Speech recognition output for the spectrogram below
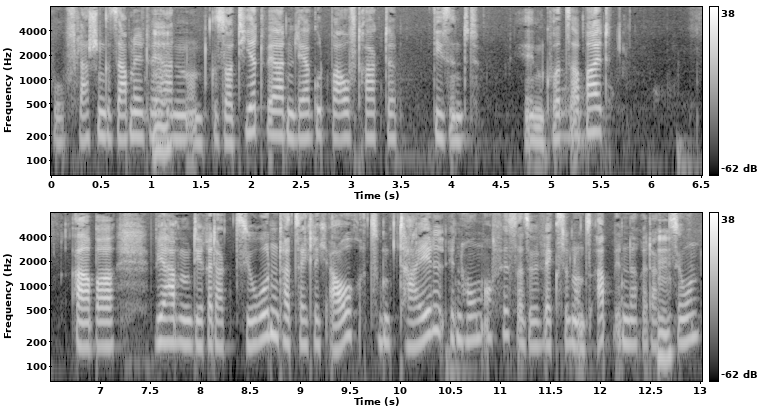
wo Flaschen gesammelt Mhm. werden und gesortiert werden, Leergutbeauftragte, die sind in Kurzarbeit. Aber wir haben die Redaktion tatsächlich auch zum Teil in Homeoffice, also wir wechseln uns ab in der Redaktion.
